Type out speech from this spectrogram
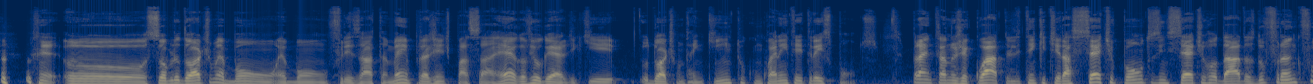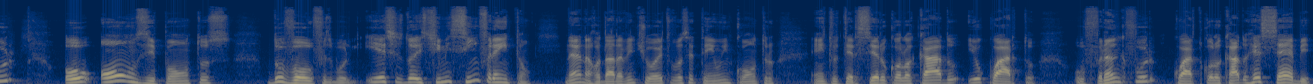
É, o, sobre o Dortmund é bom, é bom frisar também, para a gente passar a régua, viu, Gerd, que o Dortmund está em quinto com 43 pontos. Para entrar no G4, ele tem que tirar 7 pontos em 7 rodadas do Frankfurt ou 11 pontos do Wolfsburg. E esses dois times se enfrentam. Né? Na rodada 28 você tem um encontro entre o terceiro colocado e o quarto. O Frankfurt, quarto colocado, recebe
